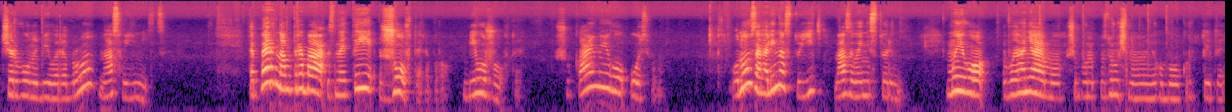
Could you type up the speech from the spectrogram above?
червоно-біле ребро на своє місце. Тепер нам треба знайти жовте ребро, біло-жовте. Шукаємо його, ось воно. Воно взагалі нас стоїть на зеленій стороні. Ми його виганяємо, щоб зручно його було крутити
